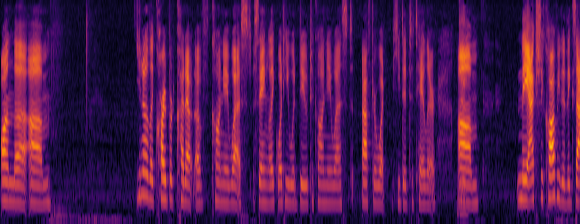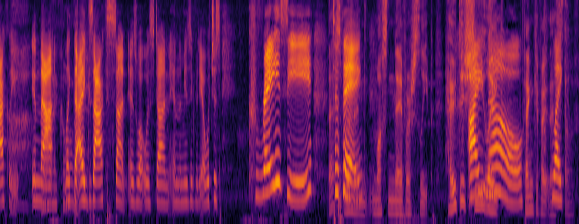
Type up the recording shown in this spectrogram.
on the um you know the cardboard cutout of Kanye West saying like what he would do to Kanye West after what he did to Taylor. Yeah. Um and they actually copied it exactly in that my like the exact stunt is what was done in the music video, which is crazy. This to think- woman must never sleep. How does she I like know. think about this Like, stuff?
